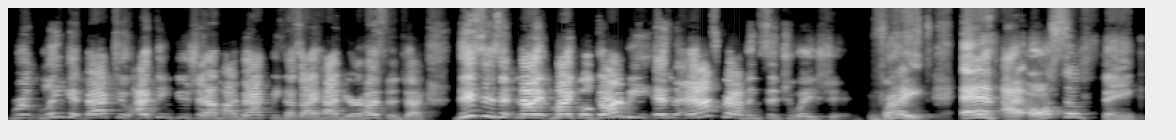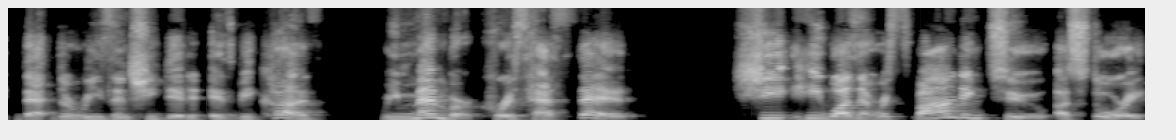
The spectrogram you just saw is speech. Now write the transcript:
re- link it back to I think you should have my back because I had your husband's back. This isn't Michael Darby in the ass grabbing situation. Right. And I also think that the reason she did it is because remember, Chris has said she he wasn't responding to a story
